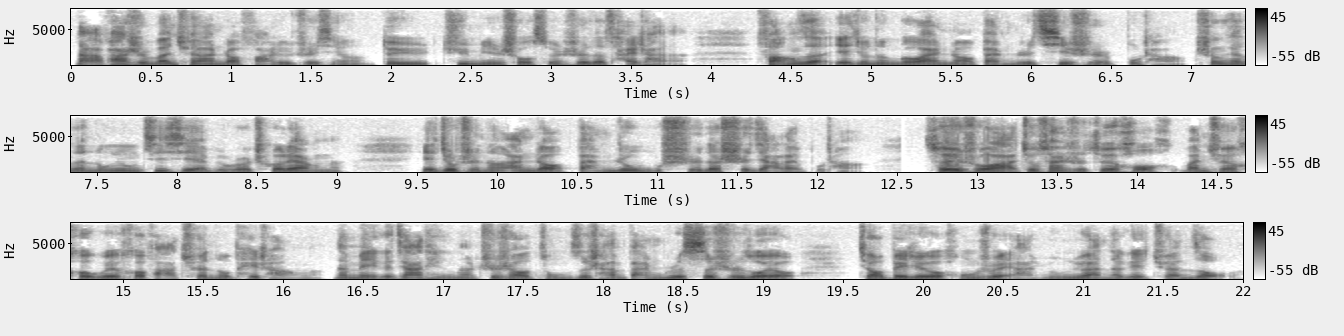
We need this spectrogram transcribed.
哪怕是完全按照法律执行，对于居民受损失的财产，房子也就能够按照百分之七十补偿，剩下的农用机械，比如说车辆呢，也就只能按照百分之五十的市价来补偿。所以说啊，就算是最后完全合规合法，全都赔偿了，那每个家庭呢，至少总资产百分之四十左右。就要被这个洪水啊永远的给卷走了，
